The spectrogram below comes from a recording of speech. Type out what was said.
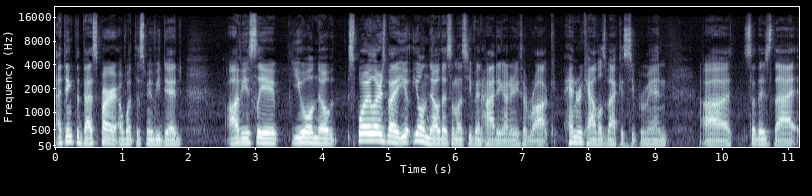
I think the best part of what this movie did, obviously, you will know spoilers, but you, you'll know this unless you've been hiding underneath a rock. Henry Cavill's back as Superman, uh, so there's that.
